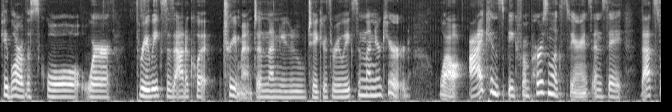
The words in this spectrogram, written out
people are of the school where three weeks is adequate treatment, and then you take your three weeks, and then you're cured. Well, I can speak from personal experience and say that's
